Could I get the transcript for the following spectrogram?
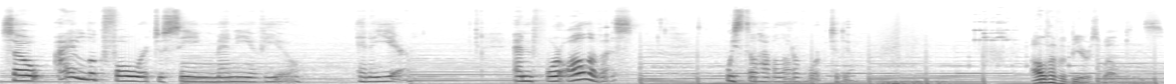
So I look forward to seeing many of you in a year. And for all of us, we still have a lot of work to do. I'll have a beer as well, please.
